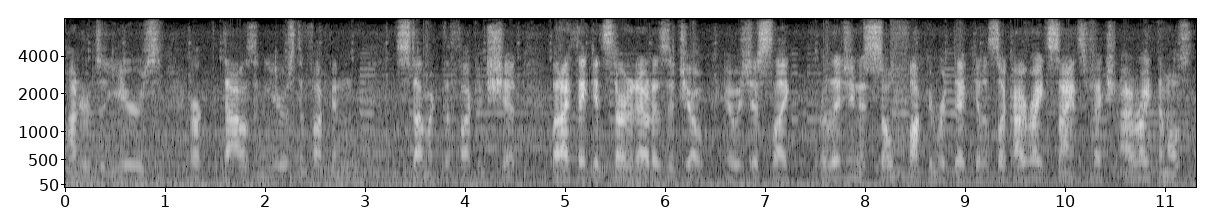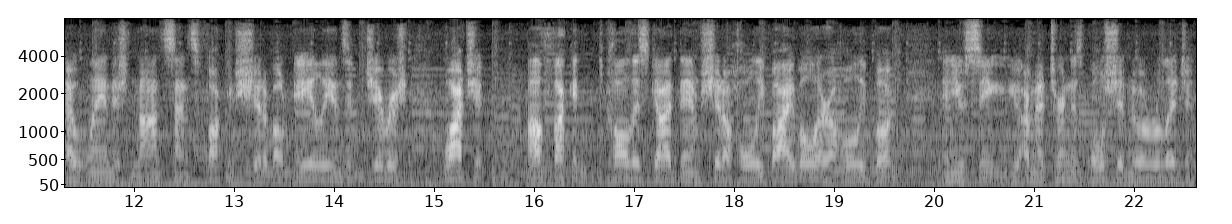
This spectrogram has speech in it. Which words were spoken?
hundreds of years or thousand years to fucking stomach the fucking shit. But I think it started out as a joke. It was just like religion is so fucking ridiculous. Look, I write science fiction. I write the most outlandish nonsense fucking shit about aliens and gibberish. Watch it. I'll fucking call this goddamn shit a holy Bible or a holy book and you see, you, I'm gonna turn this bullshit into a religion.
